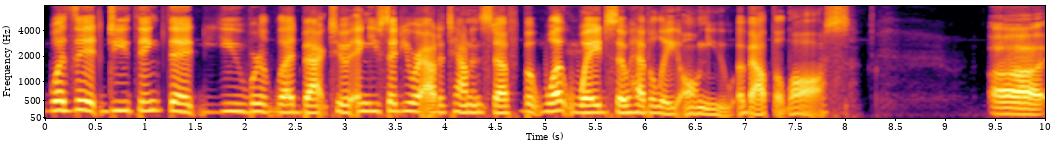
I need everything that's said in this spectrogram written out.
was it do you think that you were led back to it and you said you were out of town and stuff but what weighed so heavily on you about the loss Uh,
